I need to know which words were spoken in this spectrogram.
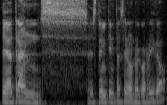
Teatrans, esto intenta ser un recorrido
